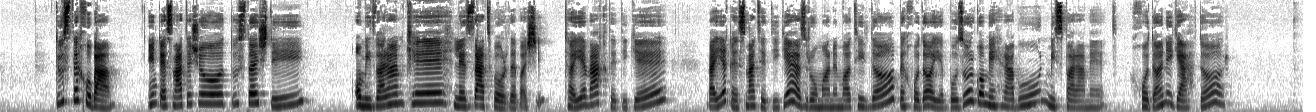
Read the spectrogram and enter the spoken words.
دوست خوبم. این قسمتش رو دوست داشتی؟ امیدوارم که لذت برده باشی. تا یه وقت دیگه و یه قسمت دیگه از رمان ماتیلدا به خدای بزرگ و مهربون میسپارمت. خدا نگهدار.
